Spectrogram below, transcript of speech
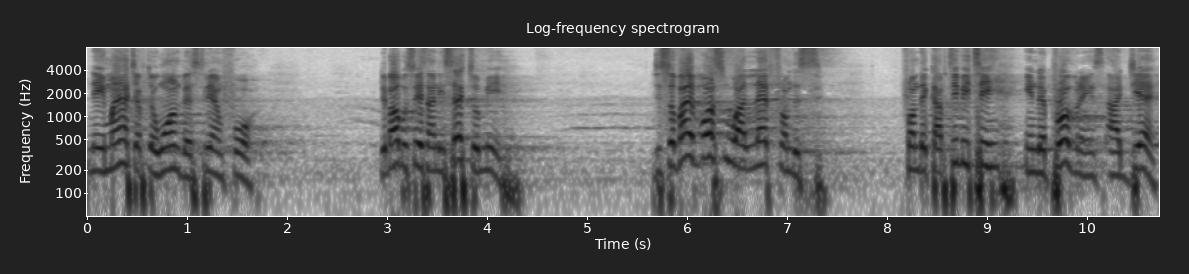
Nehemiah chapter 1, verse 3 and 4. The Bible says, And he said to me, The survivors who are left from this from the captivity in the province are there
